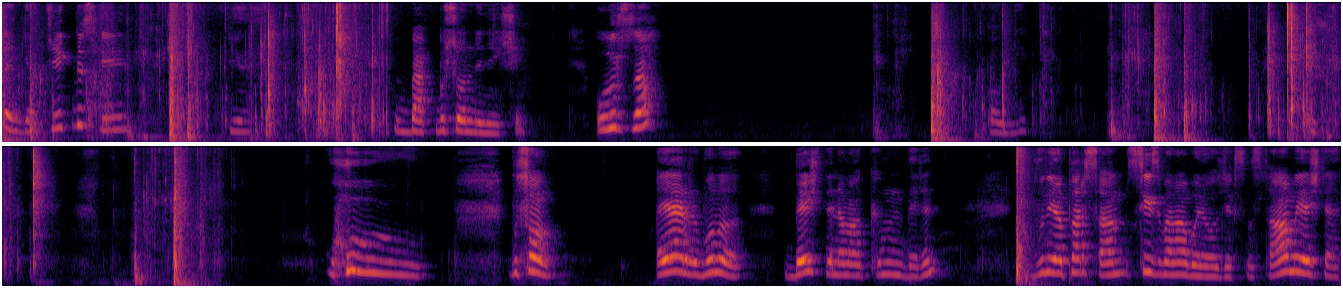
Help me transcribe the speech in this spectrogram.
Sen gerçek misin? Bak bu son deneyişim. Olursa. Uhu. Bu son. Eğer bunu 5 deneme hakkım derin. Bunu yaparsam siz bana abone olacaksınız. Tamam mı gençler?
